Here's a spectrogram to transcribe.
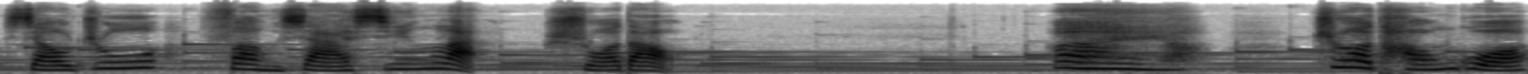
小猪放下心来说道：“哎呀！”这糖果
